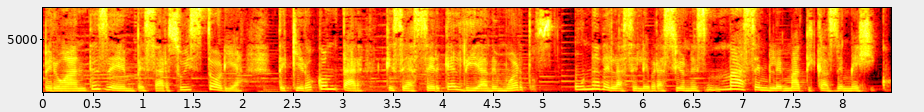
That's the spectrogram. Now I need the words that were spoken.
pero antes de empezar su historia, te quiero contar que se acerca el Día de Muertos, una de las celebraciones más emblemáticas de México.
